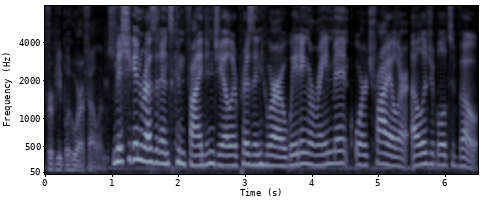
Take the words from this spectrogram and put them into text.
for people who are felons. Michigan residents confined in jail or prison who are awaiting arraignment or trial are eligible to vote.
